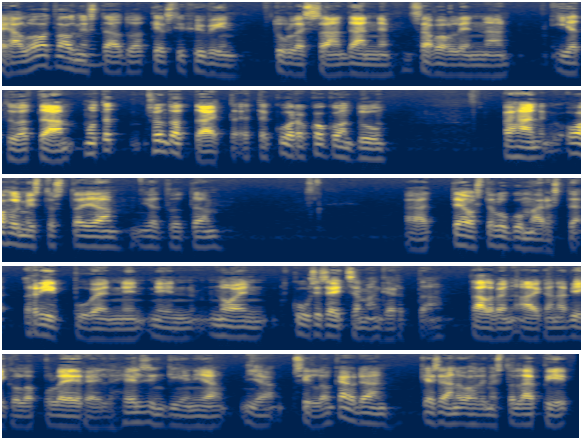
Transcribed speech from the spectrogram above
he haluavat valmistautua tietysti hyvin tullessaan tänne Savonlinnaan. Ja tuota, mutta se on totta, että, että kuoro kokoontuu vähän ohjelmistosta ja, ja tuota, teosta lukumäärästä riippuen niin, niin noin 6-7 kertaa talven aikana viikonloppuleireille Helsinkiin ja, ja silloin käydään kesän ohjelmisto läpi.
